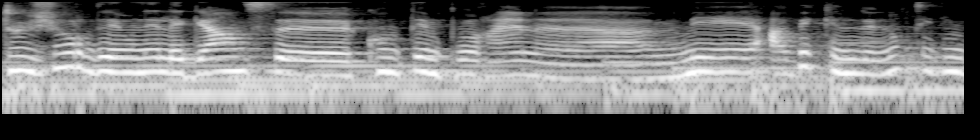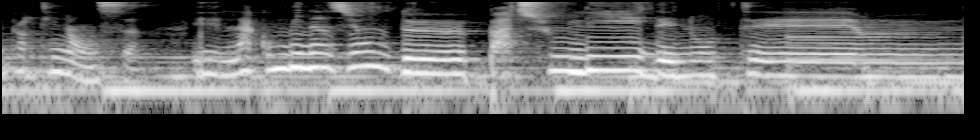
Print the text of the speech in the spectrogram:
Toujours d'une élégance euh, contemporaine, euh, mais avec une note d'impertinence. La combinaison de patchouli, des notes euh,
